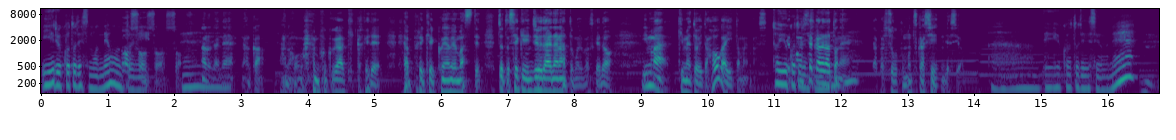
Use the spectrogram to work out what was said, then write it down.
言えることですもんね本当に。そうそうそうなのでねなんかあの 僕がきっかけでやっぱり結婚やめますってちょっと責任重大だなと思いますけど今決めといた方がいいと思います。ということですね。からだとねやっぱりすごく難しいんですよ。あっていうことですよね。うん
